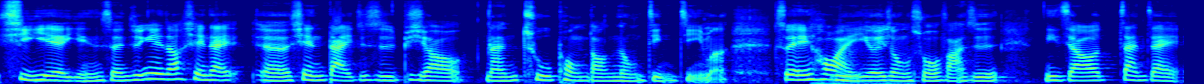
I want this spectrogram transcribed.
系列延伸，就因为到现在呃现代就是比较难触碰到那种禁忌嘛，所以后来有一种说法是，你只要站在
